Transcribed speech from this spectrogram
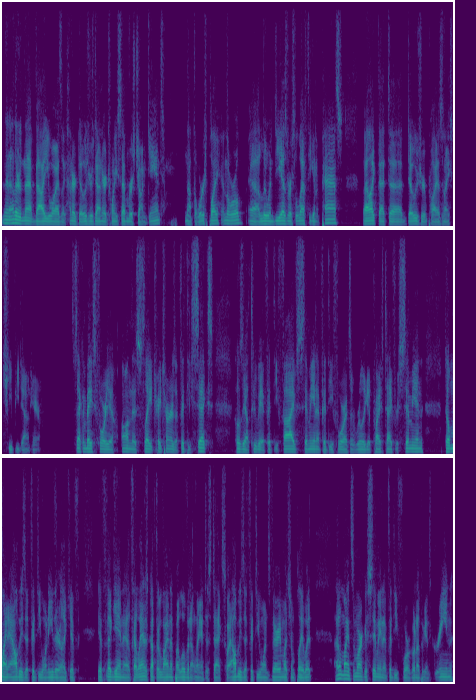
And then other than that, value wise, like Hunter Dozier's down here at twenty seven versus John Gant. Not the worst play in the world. Uh, Lewin Diaz versus lefty going to pass, but I like that uh, Dozier probably has a nice cheapie down here. Second base for you on this slate. Trea Turner's at 56. Jose Altuve at 55, Semien at 54. It's a really good price tag for Semien. Don't mind Albies at 51 either. Like if if again if Atlanta's got their lineup, I love an Atlanta stack. So Albies at 51 is very much in play, but I don't mind some Marcus Semien at 54 going up against Green.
